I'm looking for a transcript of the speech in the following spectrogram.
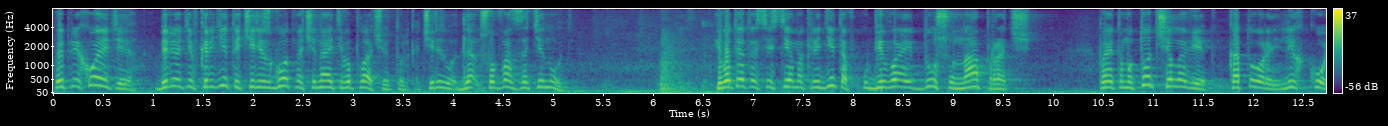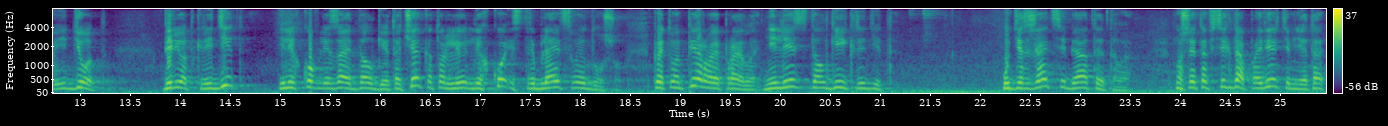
Вы приходите, берете в кредит и через год начинаете выплачивать только. Через год, для, чтобы вас затянуть. И вот эта система кредитов убивает душу напрочь. Поэтому тот человек, который легко идет, берет кредит и легко влезает в долги, это человек, который легко истребляет свою душу. Поэтому первое правило – не лезть в долги и кредиты. Удержать себя от этого. Потому что это всегда, поверьте мне, это,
